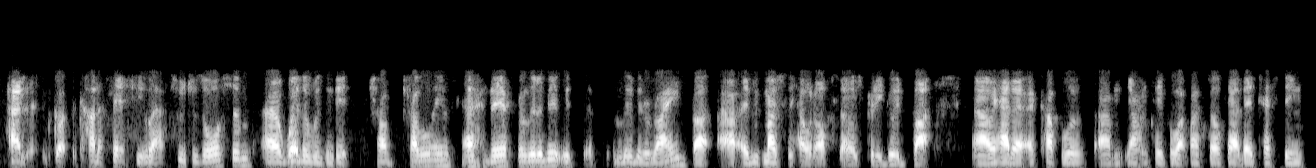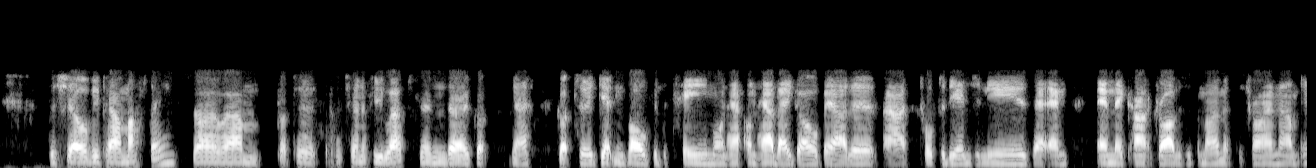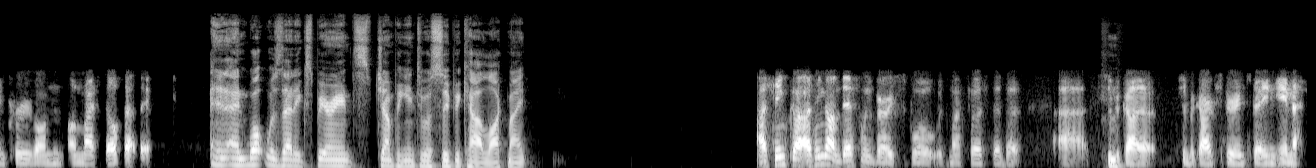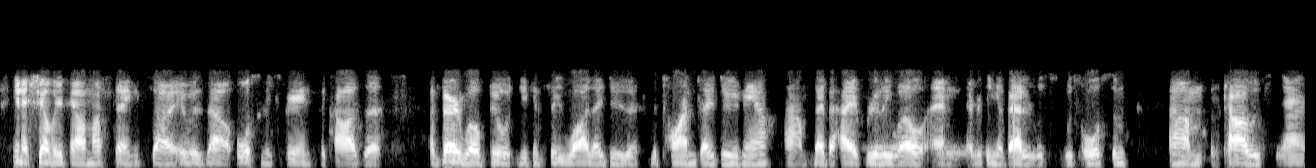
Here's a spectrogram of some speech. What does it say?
had got kind of fair few laps, which was awesome. Uh, weather was a bit tr- troubling uh, there for a little bit with a little bit of rain, but uh, it mostly held off, so it was pretty good. But uh, we had a, a couple of um, young people like myself out there testing the Shell V-Power Mustang, so um, got to, turn a few laps and uh, got you know got to get involved with the team on how on how they go about it, uh, talk to the engineers and and their current drivers at the moment to try and um, improve on on myself out there. And, and what was that experience jumping into a supercar like, mate? I think I think I'm definitely very spoilt with my first ever uh, supercar supercar experience being in a in a Shell V-Power Mustang. So it was an awesome experience. The cars are, are very well built. You can see why they do the, the times they do now. Um, they behave really well, and everything about it was was awesome. Um, the car was uh,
